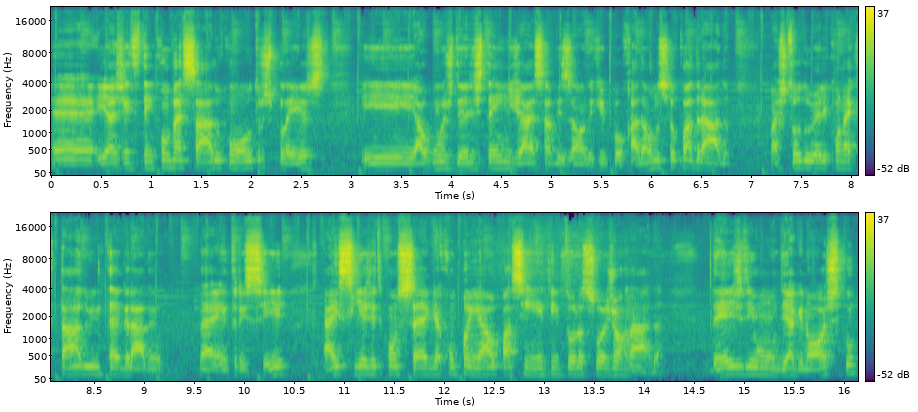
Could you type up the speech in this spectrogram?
É, e a gente tem conversado com outros players e alguns deles têm já essa visão de que, pô, cada um no seu quadrado, mas todo ele conectado e integrado né, entre si. Aí sim a gente consegue acompanhar o paciente em toda a sua jornada. Desde um diagnóstico,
